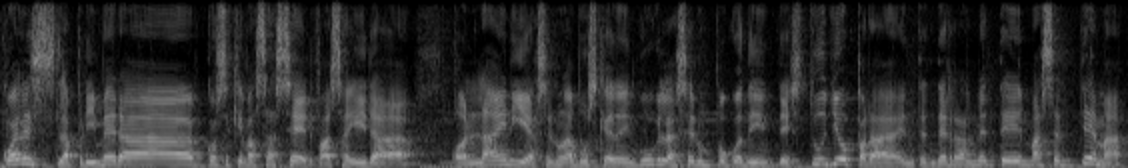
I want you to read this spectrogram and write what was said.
¿Cuál es la primera cosa que vas a hacer? ¿Vas a ir a online y hacer una búsqueda en Google, hacer un poco de, estudio para entender realmente más el tema?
